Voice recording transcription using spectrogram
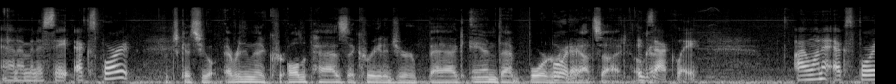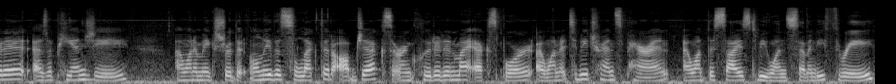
and I'm going to say export. Which gets you everything that, all the paths that created your bag and that border, border on the outside. Okay. Exactly. I want to export it as a PNG. I want to make sure that only the selected objects are included in my export. I want it to be transparent. I want the size to be 173.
